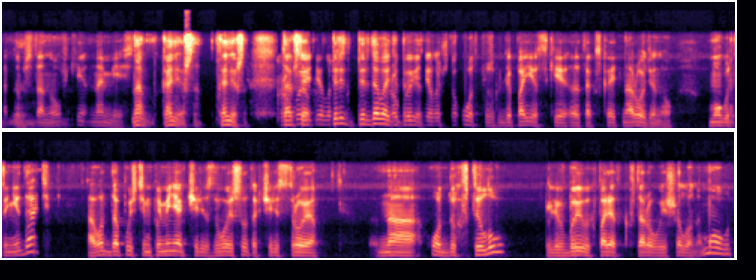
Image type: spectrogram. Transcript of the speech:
от обстановки на месте. Да, конечно, конечно. Другое так что дело, перед, передавайте привет. дело, что отпуск для поездки, э, так сказать, на родину могут и не дать, а вот, допустим, поменять через двое суток, через трое на отдых в тылу или в боевых порядках второго эшелона могут.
